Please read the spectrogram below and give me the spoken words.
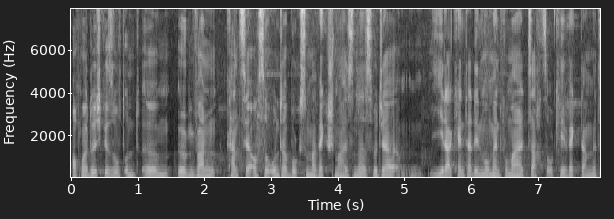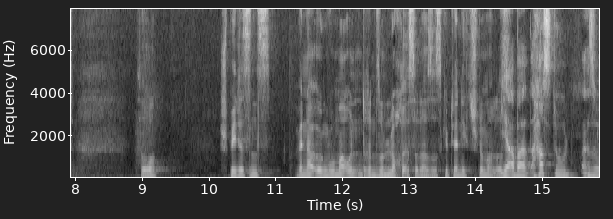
auch mal durchgesucht und ähm, irgendwann kannst du ja auch so Unterbuchsen mal wegschmeißen. Ne? Es wird ja, jeder kennt ja den Moment, wo man halt sagt, so okay, weg damit. So. Spätestens, wenn da irgendwo mal unten drin so ein Loch ist oder so. Es gibt ja nichts Schlimmeres. Ja, aber hast du, also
